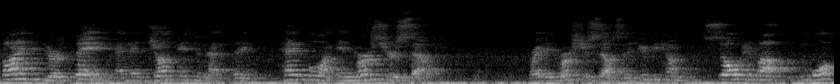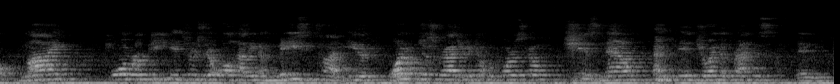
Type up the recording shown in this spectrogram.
Find your thing and then jump into that thing headlong. Immerse yourself. Right? Immerse yourself so that you become so involved. My former peak interns, they're all having an amazing time. Either one of them just graduated a couple quarters ago. She is now enjoying the practice in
